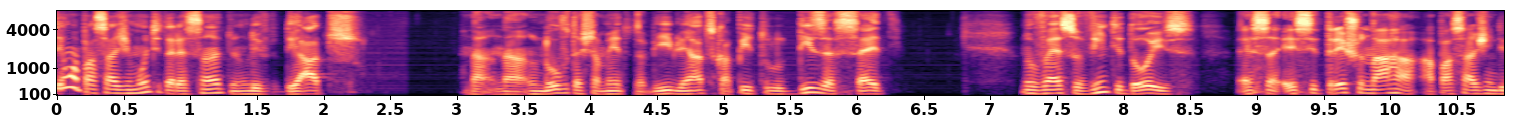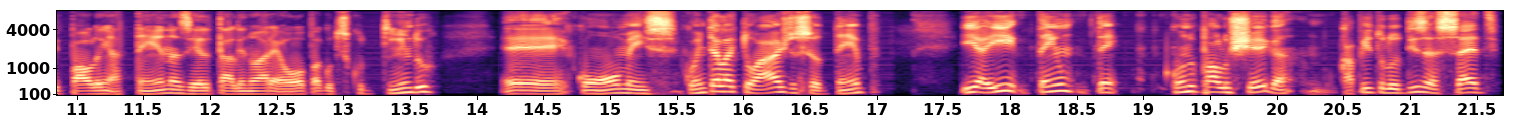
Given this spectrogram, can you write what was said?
Tem uma passagem muito interessante no livro de Atos, na, na, no Novo Testamento da Bíblia, em Atos capítulo 17, no verso 22, essa, esse trecho narra a passagem de Paulo em Atenas, e ele está ali no Areópago discutindo é, com homens, com intelectuais do seu tempo. E aí, tem um, tem, quando Paulo chega, no capítulo 17,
